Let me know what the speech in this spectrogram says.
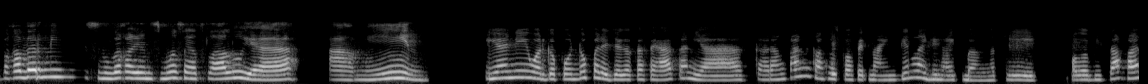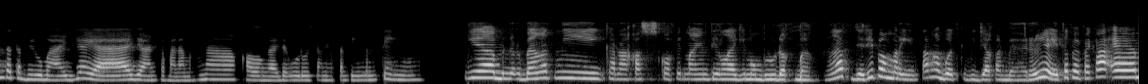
Apa kabar nih? Semoga kalian semua sehat selalu ya. Amin. Iya nih, warga pondok pada jaga kesehatan ya. Sekarang kan kasus COVID-19 lagi naik banget nih. Kalau bisa kan tetap di rumah aja ya, jangan ke mana-mana kalau nggak ada urusan yang penting-penting. Iya, bener banget nih. Karena kasus COVID-19 lagi membludak banget, jadi pemerintah ngebuat kebijakan baru yaitu PPKM.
